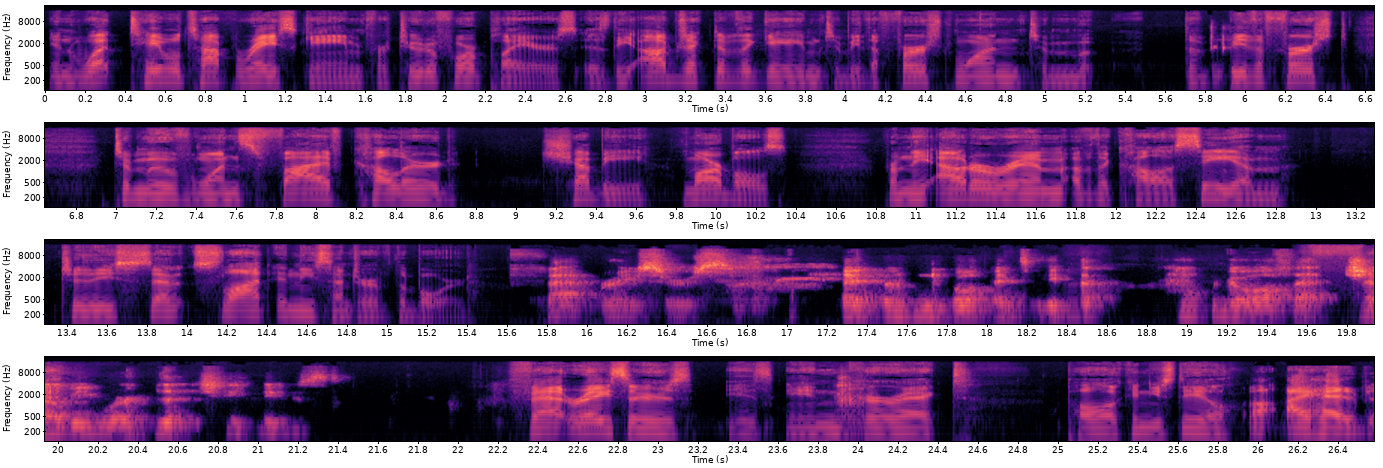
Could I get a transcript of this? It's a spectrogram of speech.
in what tabletop race game for two to four players is the object of the game to be the first one to mo- the, be the first to move one's five colored chubby marbles from the outer rim of the Colosseum to the set, slot in the center of the board? Fat racers. I have no idea. I'll go off that chubby word that she used. Fat Racers is incorrect. Paul, can you steal? Uh, I had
